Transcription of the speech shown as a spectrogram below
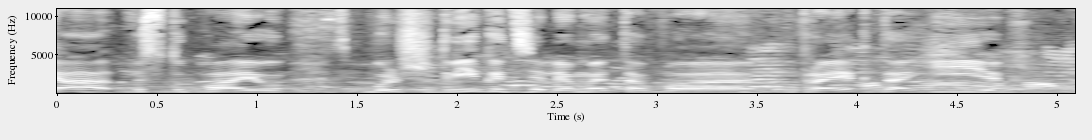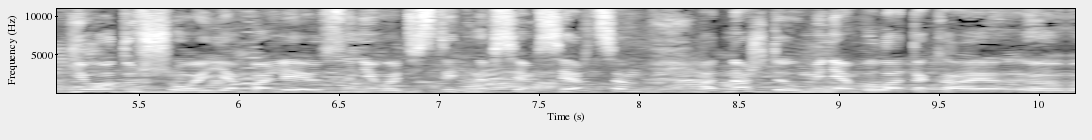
Я выступаю больше двигателем этого проекта и его душой. Я болею за него действительно всем сердцем. Однажды у меня была такая э,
